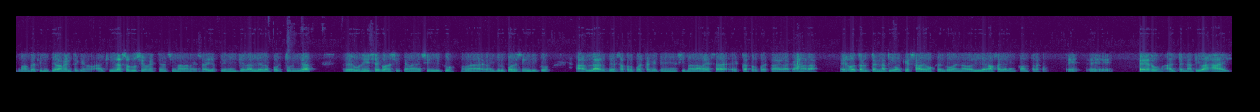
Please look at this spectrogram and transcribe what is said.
no, definitivamente que no. Aquí la solución está encima de la mesa. Ellos tienen que darle la oportunidad, reunirse con el sistema de síndicos, con el grupo de síndicos, hablar de esa propuesta que tienen encima de la mesa. Esta propuesta de la Cámara es otra alternativa que sabemos que el gobernador le va a fallar en contra, este, pero alternativas hay.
